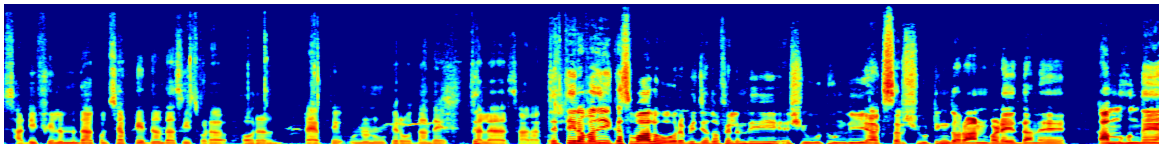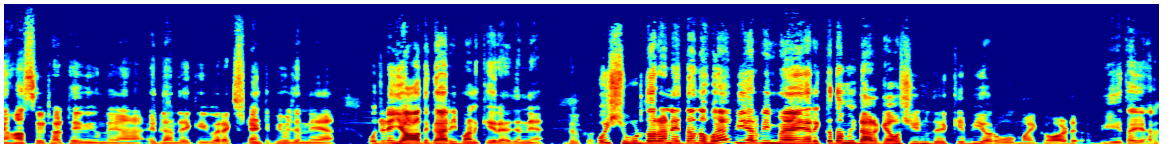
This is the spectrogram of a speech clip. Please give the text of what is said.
ਸਾਡੀ ਫਿਲਮ ਦਾ ਕਨਸੈਪਟ ਇਦਾਂ ਦਾ ਸੀ ਥੋੜਾ ਹਾਰਰ ਟਾਈਪ ਤੇ ਉਹਨਾਂ ਨੂੰ ਫਿਰ ਉਦਾਂ ਦੇ ਤੇ- ਕਲਰ ਸਾਰਾ ਤੇ ਕੁਝ ਤੇਰਾ ਭਾਜੀ ਇੱਕ ਸਵਾਲ ਹੋਰ ਵੀ ਜਦੋਂ ਫਿਲਮ ਦੀ ਸ਼ੂਟ ਹੁੰਦੀ ਹੈ ਅਕਸਰ ਸ਼ੂਟਿੰਗ ਦੌਰਾਨ ਬੜੇ ਇਦਾਂ ਦੇ ਕੰਮ ਹੁੰਦੇ ਆ ਹਾਸੇ ਠਾਠੇ ਵੀ ਹੁੰਦੇ ਆ ਇਦਾਂ। ਦੇ ਕਈ ਵਾਰ ਐਕਸੀਡੈਂਟ ਵੀ ਹੋ ਜਾਂਦੇ ਆ ਉਹ ਜਿਹੜੇ ਯਾਦਗਾਰੀ ਬਣ ਕੇ ਰਹਿ ਜਾਂਦੇ ਆ। ਬਿਲਕੁਲ। ਕੋਈ ਸ਼ੂਟ ਦੌਰਾਨ ਇਦਾਂ ਦਾ ਹੋਇਆ ਵੀ ਯਾਰ ਵੀ ਮੈਂ ਯਾਰ ਇੱਕਦਮ ਹੀ ਡਰ ਗਿਆ ਉਸ ਚੀਜ਼ ਨੂੰ ਦੇਖ ਕੇ ਵੀ ਯਾਰ ਓ ਮਾਈ ਗॉड ਵੀ ਇਹ ਤਾਂ ਯਾਰ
